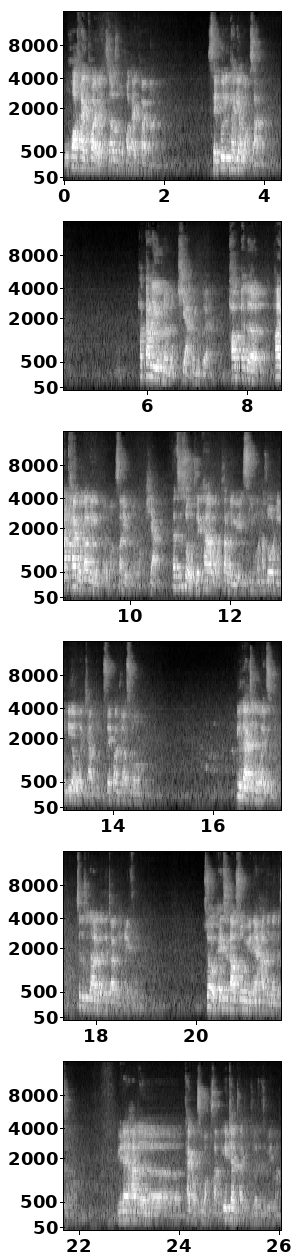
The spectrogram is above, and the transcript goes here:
我画太快了，知道怎么画太快吗？谁规定它一定要往上？它当然有可能往下，对不对？它那个它的开口当然有可能往上，有可能往下。那之所以我直接看到往上的原因，是因为他说零六为焦点，所以换句话说，六在这个位置，这个是它的那个焦点 F。所以我可以知道说，原来它的那个什么，原来它的开口是往上，因为这样才可以出在这边嘛。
